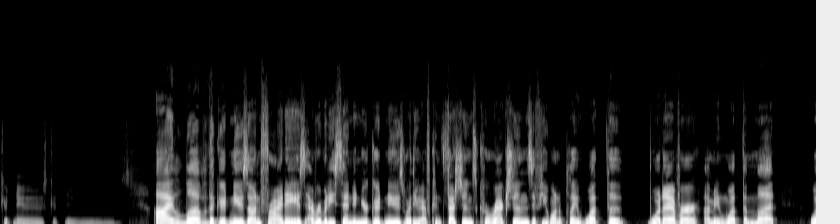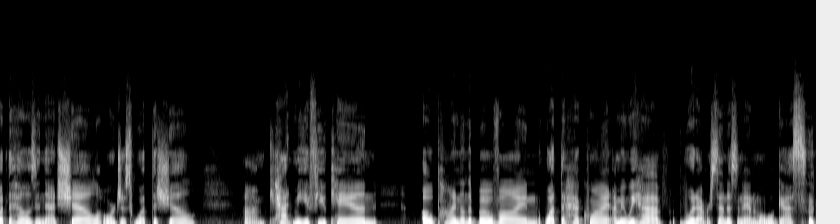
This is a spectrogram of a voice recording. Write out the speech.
Good news, good news. I love the good news on Fridays. Everybody send in your good news, whether you have confessions, corrections, if you want to play what the whatever. I mean, what the mutt what the hell is in that shell or just what the shell. Um, cat me if you can. Opine on the bovine. What the heck wine? I mean, we have whatever. Send us an animal. We'll guess.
